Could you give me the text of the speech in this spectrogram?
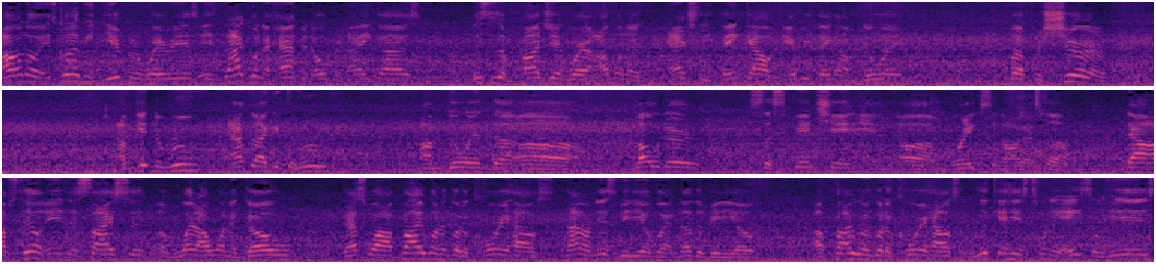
i don't know it's going to be different where it is it's not going to happen overnight guys this is a project where I want to actually think out everything I'm doing. But for sure, I'm getting the roof. After I get the roof, I'm doing the uh, motor, suspension, and uh, brakes and all that stuff. Now, I'm still indecisive of what I want to go. That's why I probably want to go to Corey House, not on this video, but another video. I'm probably to go to Corey House and look at his 28s on his.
